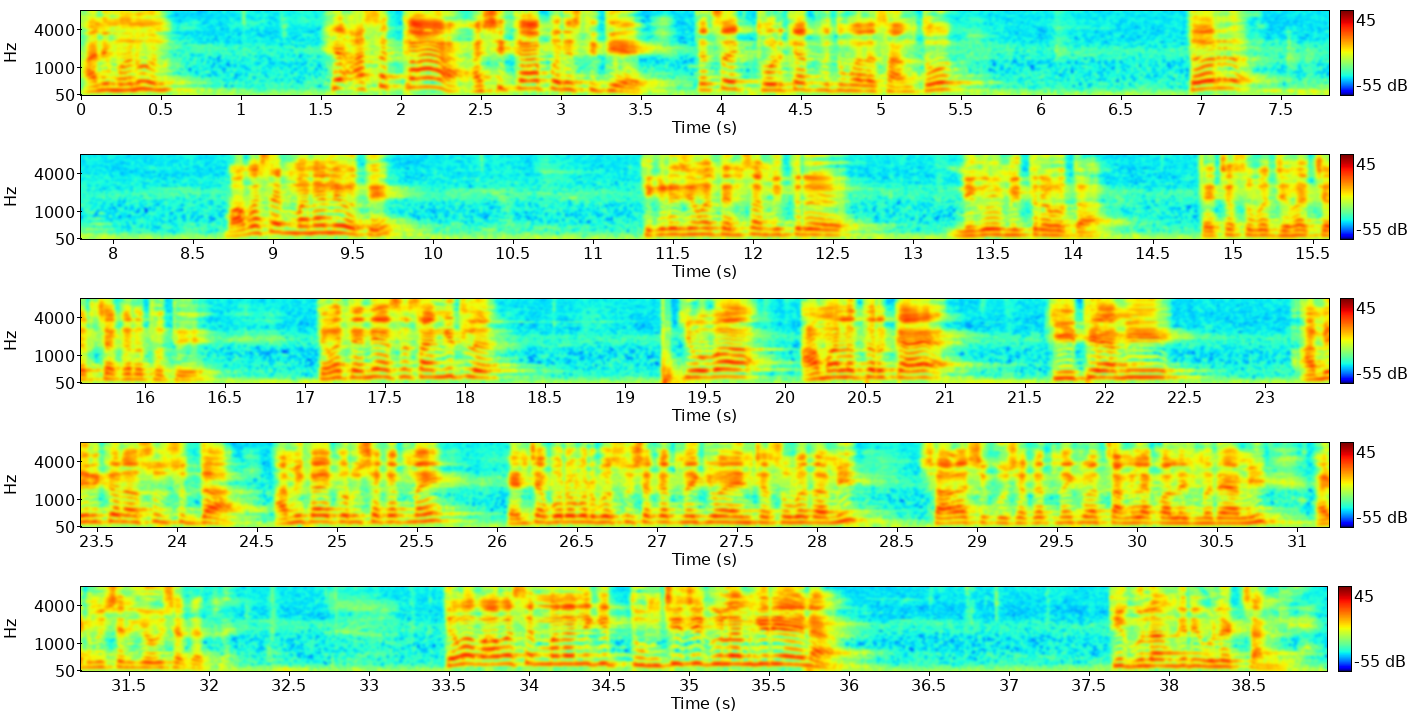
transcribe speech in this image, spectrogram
आणि म्हणून हे असं का अशी का परिस्थिती आहे? त्याचं एक थोडक्यात मी तुम्हाला सांगतो. तर बाबासाहेब म्हणाले होते तिकडे जेव्हा त्यांचा मित्र निग्रो मित्र होता त्याच्यासोबत जेव्हा चर्चा करत होते तेव्हा त्यांनी असं सांगितलं की बाबा आम्हाला तर काय की इथे आम्ही अमेरिकन असूनसुद्धा आम्ही काय करू शकत नाही यांच्याबरोबर बसू शकत नाही किंवा यांच्यासोबत आम्ही शाळा शिकू शकत नाही किंवा चांगल्या कॉलेजमध्ये आम्ही ॲडमिशन घेऊ शकत नाही. तेव्हा बाबासाहेब म्हणाले की तुमची जी गुलामगिरी आहे ना ती गुलामगिरी उलट चांगली आहे.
